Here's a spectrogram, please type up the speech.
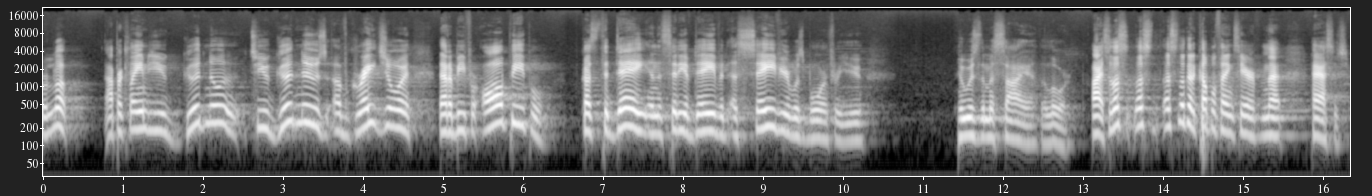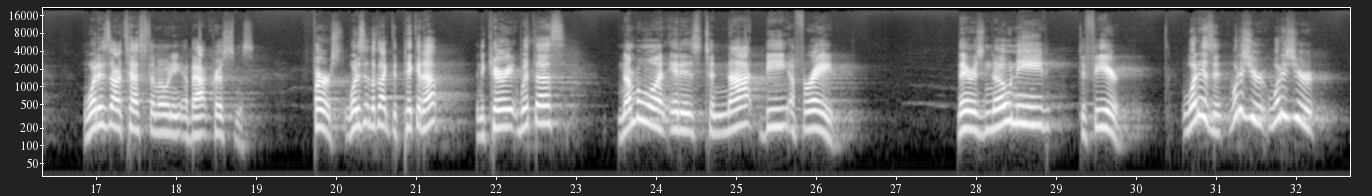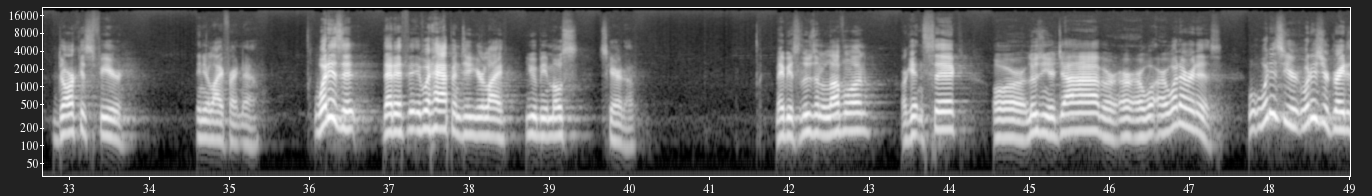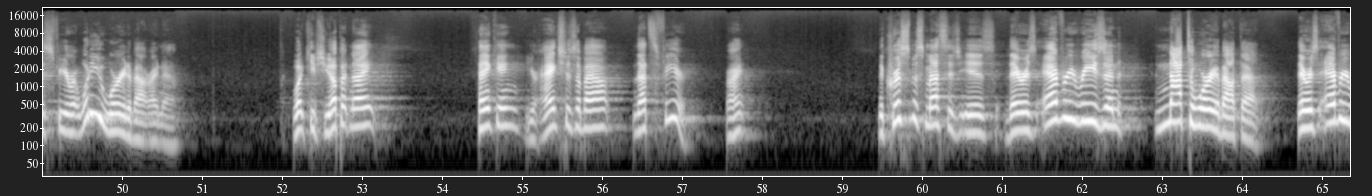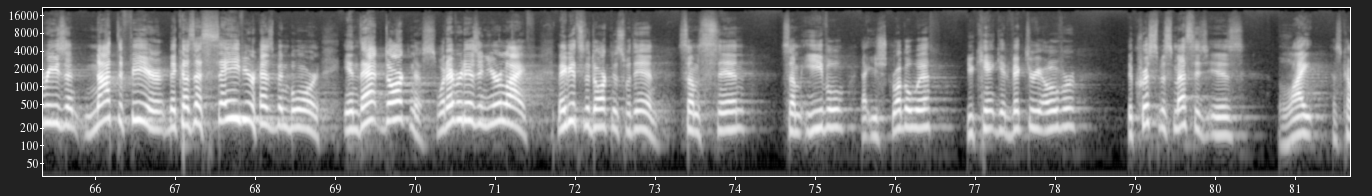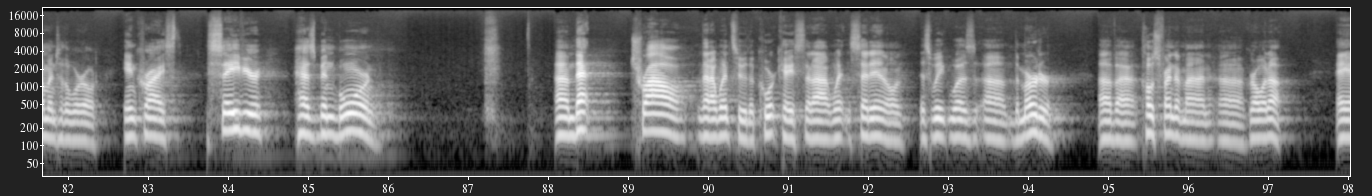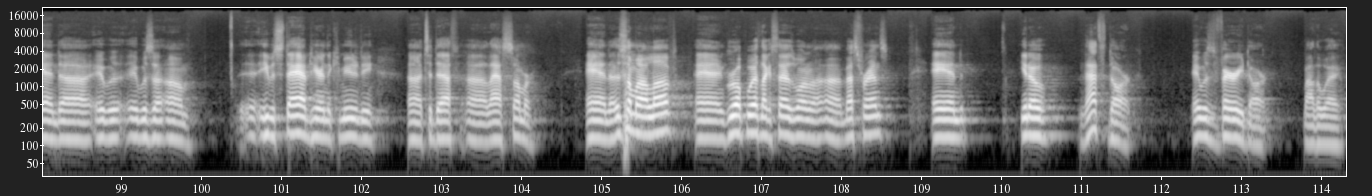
for look, I proclaim to you good news, to you good news of great joy that'll be for all people, because today in the city of David a Savior was born for you, who is the Messiah, the Lord. All right, so let's, let's, let's look at a couple things here from that passage. What is our testimony about Christmas? First, what does it look like to pick it up and to carry it with us? Number one, it is to not be afraid. There is no need to fear. What is it? What is your, what is your darkest fear in your life right now? What is it that if it would happen to your life, you would be most scared of? Maybe it's losing a loved one or getting sick or losing your job or, or, or, or whatever it is. What is, your, what is your greatest fear? What are you worried about right now? What keeps you up at night? Thinking, you're anxious about? That's fear, right? The Christmas message is there is every reason not to worry about that. There is every reason not to fear because a Savior has been born. In that darkness, whatever it is in your life, maybe it's the darkness within, some sin, some evil that you struggle with, you can't get victory over. The Christmas message is light has come into the world in Christ. The Savior has been born. Um, that trial that I went to, the court case that I went and sat in on this week, was uh, the murder of a close friend of mine uh, growing up. And uh, it was, it was a, um, he was stabbed here in the community uh, to death uh, last summer. And uh, this is someone I loved and grew up with, like I said, as one of my best friends. And, you know, that's dark. It was very dark, by the way.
